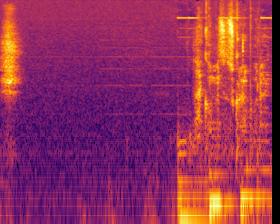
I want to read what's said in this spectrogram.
Shh. like, comment, subscribe, all that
